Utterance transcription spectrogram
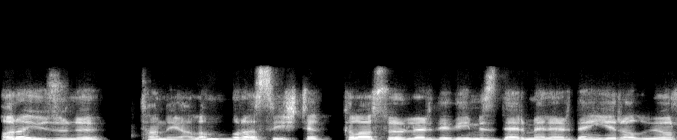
arayüzünü tanıyalım. Burası işte klasörler dediğimiz dermelerden yer alıyor.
